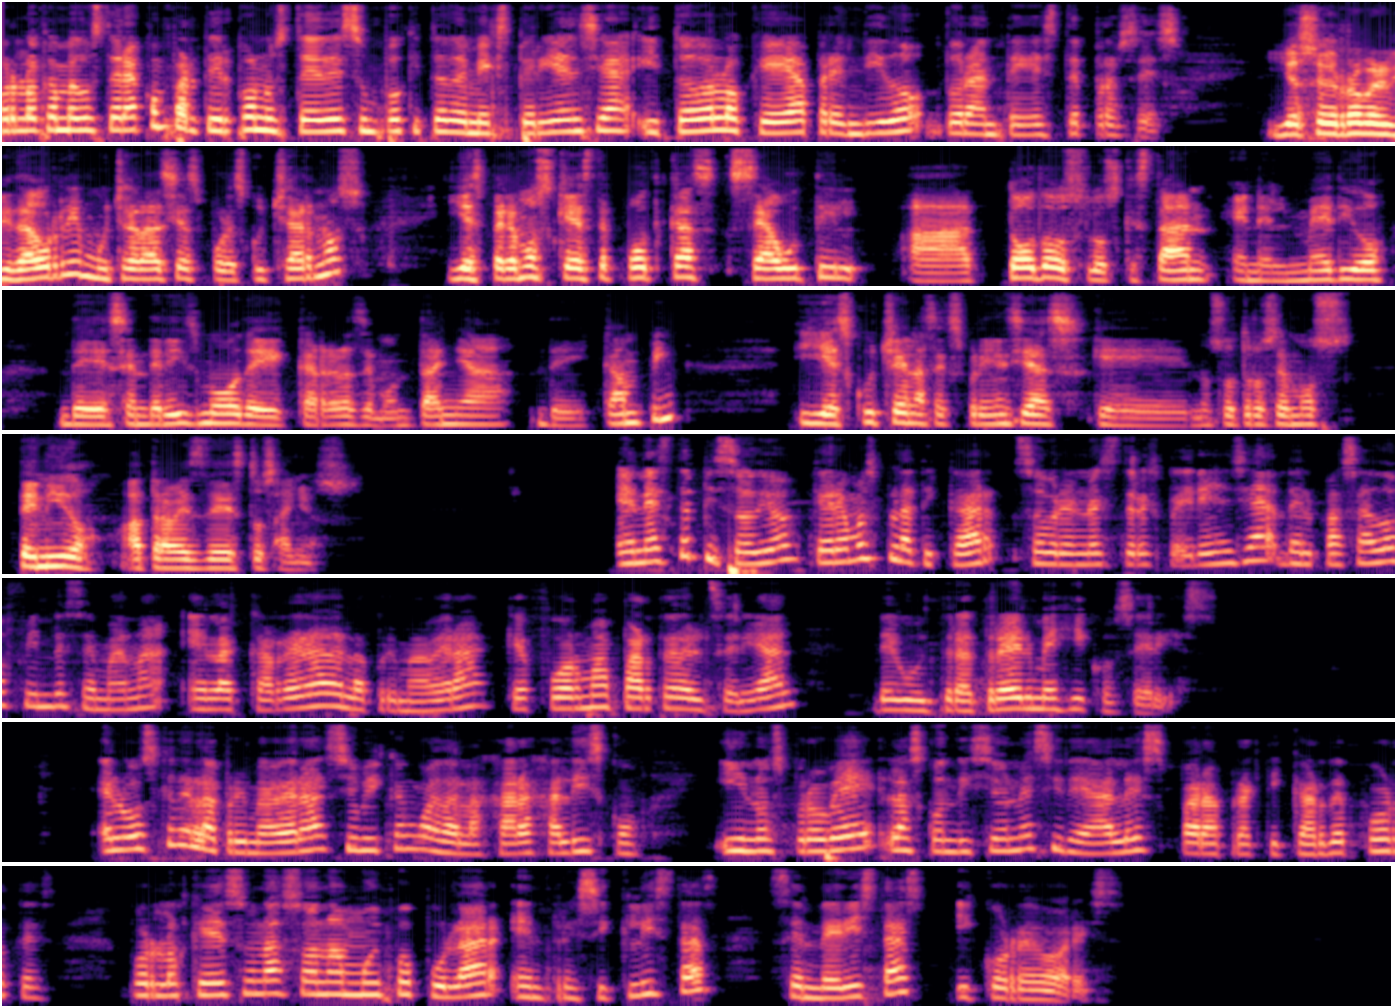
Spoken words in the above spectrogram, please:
por lo que me gustaría compartir con ustedes un poquito de mi experiencia y todo lo que he aprendido durante este proceso. Yo soy Robert Vidaurri, muchas gracias por escucharnos y esperemos que este podcast sea útil a todos los que están en el medio de senderismo, de carreras de montaña, de camping y escuchen las experiencias que nosotros hemos tenido a través de estos años. En este episodio queremos platicar sobre nuestra experiencia del pasado fin de semana en la carrera de la primavera que forma parte del serial de Ultra Trail México Series. El bosque de la primavera se ubica en Guadalajara, Jalisco, y nos provee las condiciones ideales para practicar deportes, por lo que es una zona muy popular entre ciclistas, senderistas y corredores.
